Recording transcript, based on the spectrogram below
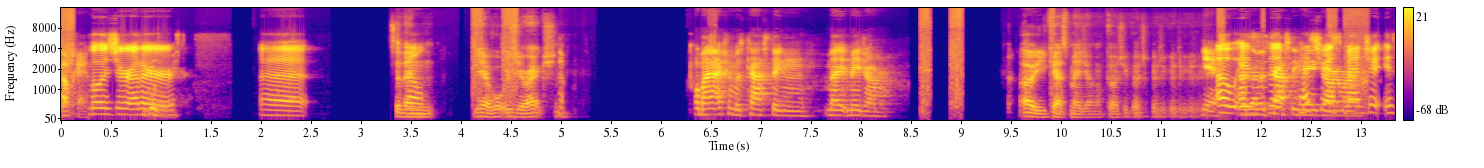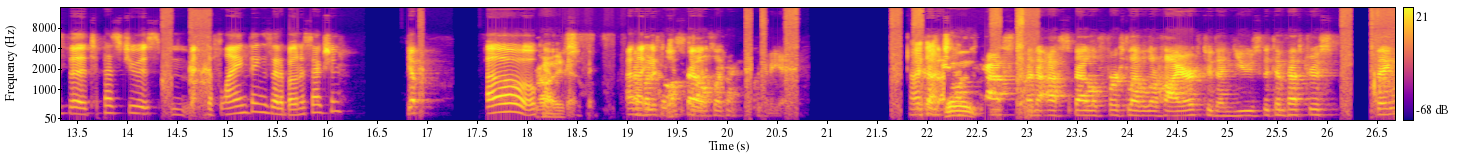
Okay. what was your other uh So then, yeah, what was your action? Oh, my action was casting ma- mage armor. Oh, you cast Mage Armor. Gotcha, gotcha, gotcha, gotcha. gotcha. Yeah. Oh, as is I the was casting mage tempestuous armor- magic is the tempestuous ma- the flying thing? Is that a bonus action? Yep. Oh, okay. Right. okay, okay. I thought but you it's not a just do spell, so I can't quicken it yet. I Because got I you. Well, have cast an, a spell of first level or higher to then use the tempestuous thing.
